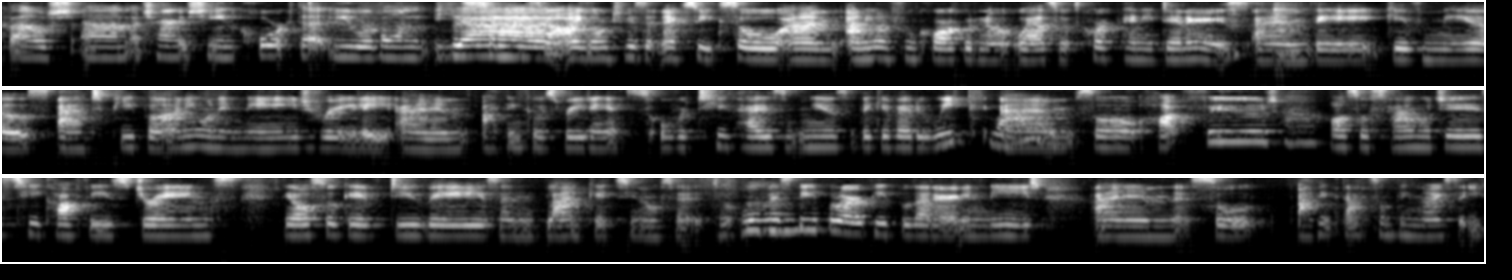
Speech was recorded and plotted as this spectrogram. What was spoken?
about um, a charity in Cork that you were going Yeah? I'm going to visit next week. So um, anyone from Cork would know it well. So it's Cork Penny Dinners. Um, they give meals uh, to people, anyone in need, really. Um, I think I was reading it's over two thousand meals that they give out a week. Wow. Um, so hot food, also sandwiches, tea, coffees, drinks. They also give duvets and blankets, you know, so to homeless people or people that are in need. Um, so I think that's something nice that you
